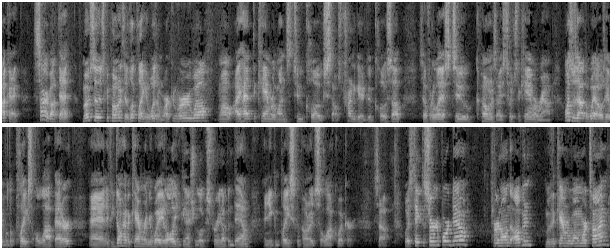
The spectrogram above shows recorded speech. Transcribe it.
Okay, sorry about that. Most of those components, it looked like it wasn't working very well. Well, I had the camera lens too close. I was trying to get a good close-up. So for the last two components, I switched the camera around. Once it was out of the way, I was able to place a lot better. And if you don't have a camera in your way at all, you can actually look straight up and down, and you can place components a lot quicker. So let's take the circuit board down, turn on the oven, move the camera one more time,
